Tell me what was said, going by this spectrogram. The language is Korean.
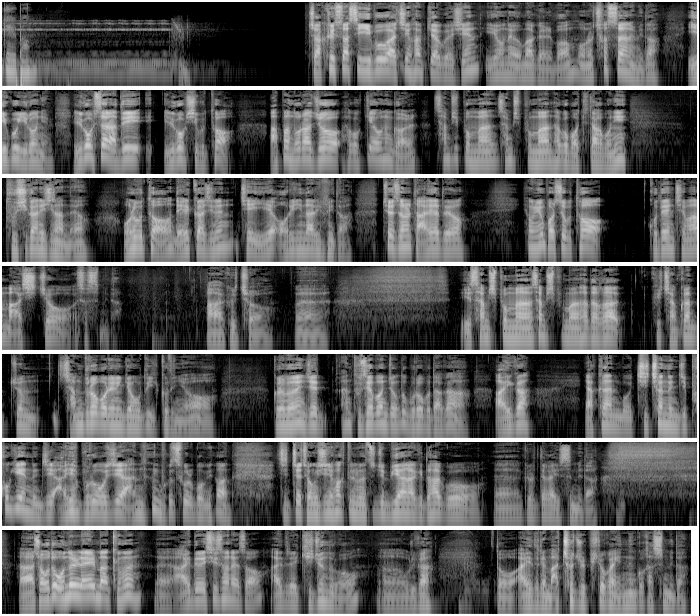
음악 앨범 자, 크리스마스 이브 아침 함께하고 계신 이현우의 음악 앨범 오늘 첫 사연입니다. 2915님, 7살 아들이 7시부터 아빠 놀아줘 하고 깨우는 걸 30분만 30분만 하고 버티다가 보니 2시간이 지났네요. 오늘부터 내일까지는 제2의 어린이날입니다. 최선을 다해야 돼요. 형님은 벌써부터 고된 제 마음 아시죠? 하셨습니다. 아, 그렇죠. 네. 이 30분만, 30분만 하다가 그 잠깐 좀 잠들어 버리는 경우도 있거든요. 그러면 이제 한 두세 번 정도 물어보다가 아이가 약간 뭐 지쳤는지 포기했는지 아예 물어오지 않는 모습을 보면 진짜 정신이 확 들면서 좀 미안하기도 하고, 예, 그럴 때가 있습니다. 아, 적어도 오늘 내일만큼은 네, 아이들의 시선에서 아이들의 기준으로 어, 우리가 또 아이들에 맞춰줄 필요가 있는 것 같습니다.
